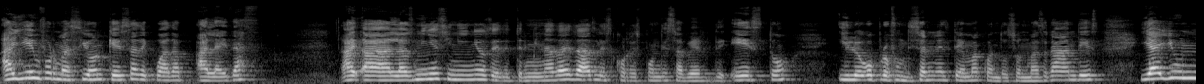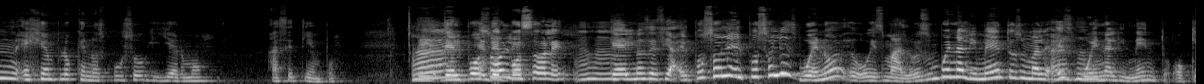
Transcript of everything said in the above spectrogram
Hay información que es adecuada a la edad. A, a las niñas y niños de determinada edad les corresponde saber de esto y luego profundizar en el tema cuando son más grandes. Y hay un ejemplo que nos puso Guillermo hace tiempo. de- Ay, del el pozole. del pozole, ujú. Que él nos decía, el pozole, el pozole es bueno o es malo, es un buen alimento, es un mal, es buen alimento, ok.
